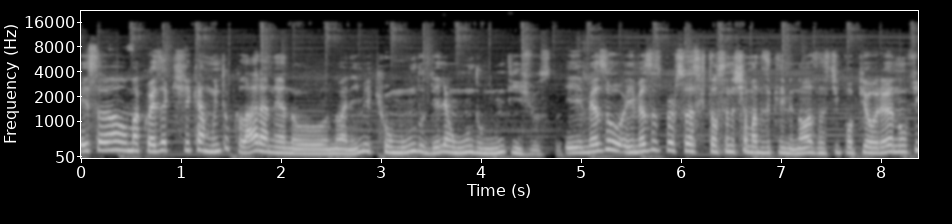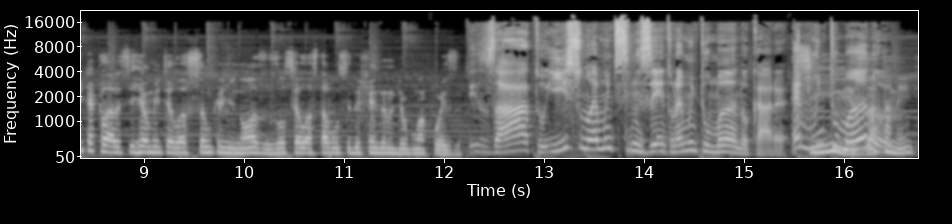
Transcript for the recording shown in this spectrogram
Isso é uma coisa que fica muito clara, né, no, no anime, que o mundo dele é um mundo muito injusto. E mesmo, e mesmo as pessoas que estão sendo chamadas de criminosas, tipo a Pioran, não fica claro se realmente elas são criminosas ou se elas estavam se defendendo de alguma coisa. Exato. E isso não é muito cinzento, não é muito humano, cara. É Sim, muito humano. Exatamente.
